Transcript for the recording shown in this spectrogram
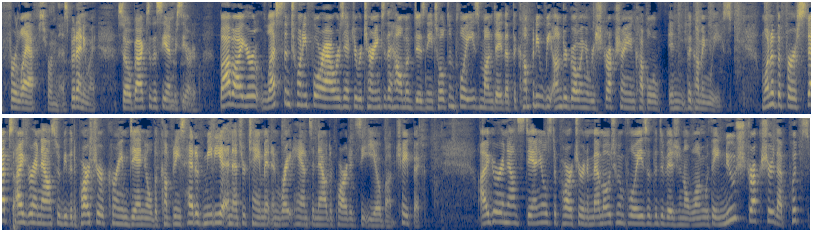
for laughs from this. But anyway, so back to the CNBC article. Bob Iger, less than 24 hours after returning to the helm of Disney, told employees Monday that the company will be undergoing a restructuring in, couple in the coming weeks. One of the first steps Iger announced would be the departure of Kareem Daniel, the company's head of media and entertainment and right hand to now departed CEO Bob Chapek. Iger announced Daniel's departure in a memo to employees of the division, along with a new structure that puts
